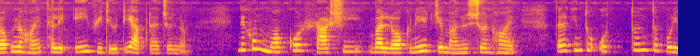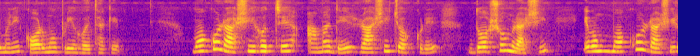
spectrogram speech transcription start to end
লগ্ন হয়, তাহলে এই ভিডিওটি আপনার জন্য। দেখুন, মকর রাশি বা লগ্নের যে মানুষজন হয় তারা কিন্তু অত্যন্ত পরিমাণে কর্মপ্রিয় হয়ে থাকে। মকর রাশি হচ্ছে আমাদের রাশি চক্রের দশম রাশি এবং মকর রাশির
